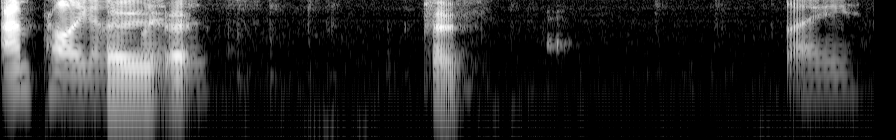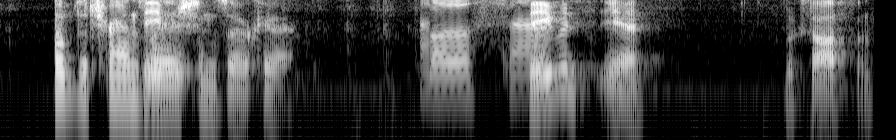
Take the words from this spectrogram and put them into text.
I'm probably gonna I- play I- this. nice. I hope the translation's okay. Lodoss. They even yeah, looks awesome.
